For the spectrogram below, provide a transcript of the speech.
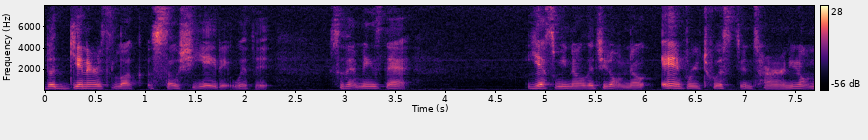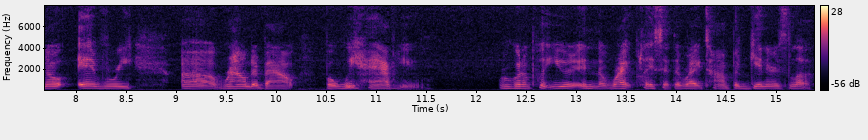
beginner's luck associated with it. So that means that yes, we know that you don't know every twist and turn, you don't know every uh, roundabout, but we have you. We're going to put you in the right place at the right time. Beginner's luck.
